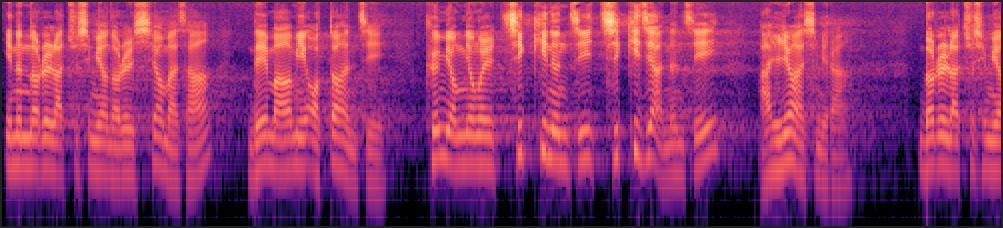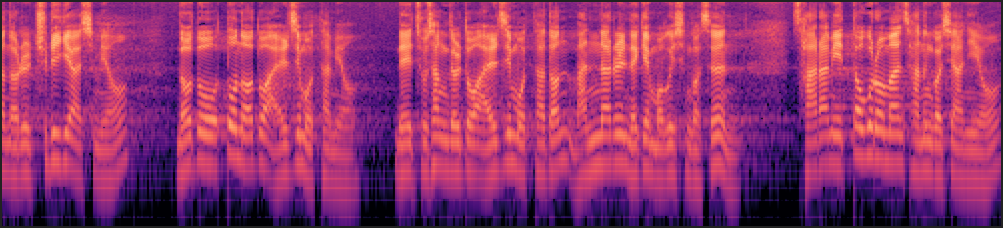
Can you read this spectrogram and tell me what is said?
이는 너를 낮추시며 너를 시험하사 내 마음이 어떠한지 그 명령을 지키는지 지키지 않는지 알려 하심이라. 너를 낮추시며 너를 줄이게 하시며 너도 또 너도 알지 못하며 내 조상들도 알지 못하던 만나를 내게 먹이신 것은 사람이 떡으로만 사는 것이 아니요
